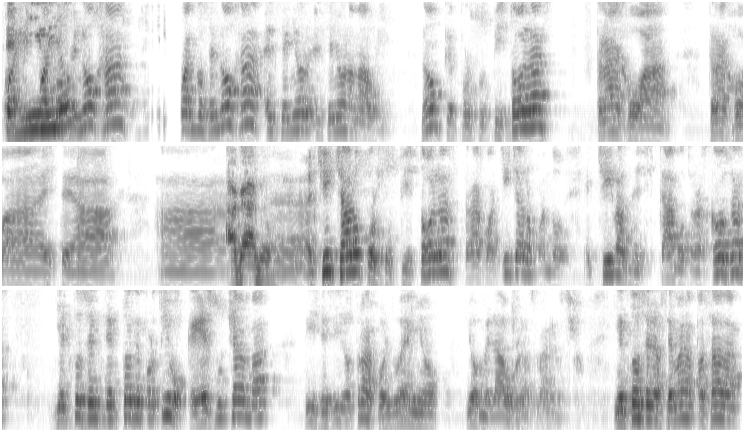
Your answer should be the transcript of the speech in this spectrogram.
Cuando se enoja, cuando se enoja el señor, el señor Amauri, ¿no? Que por sus pistolas trajo a, trajo a, este, a, a, eh, al Chicharo por sus pistolas, trajo a Chicharo cuando Chivas necesitaba otras cosas, y entonces el director deportivo, que es su chamba, dice, sí, lo trajo el dueño, yo me lavo las manos. Y entonces la semana pasada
